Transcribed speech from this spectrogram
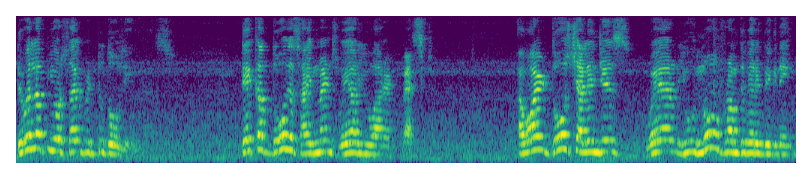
Develop yourself into those areas. Take up those assignments where you are at best. Avoid those challenges where you know from the very beginning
